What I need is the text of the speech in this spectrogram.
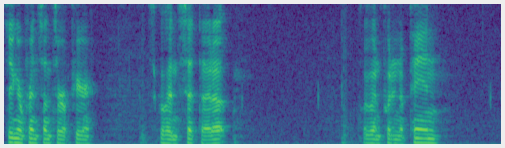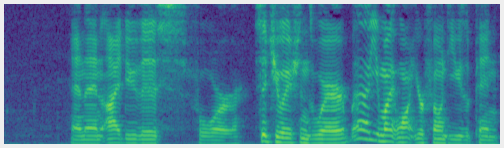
fingerprint sensor up here. Let's go ahead and set that up. So I'll go ahead and put in a pin. And then I do this for situations where well, you might want your phone to use a pin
